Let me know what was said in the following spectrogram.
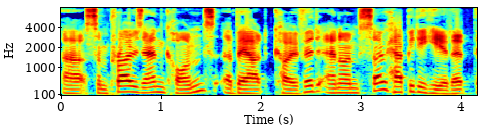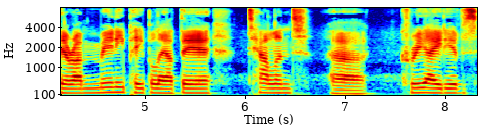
uh, some pros and cons about COVID. And I'm so happy to hear that there are many people out there, talent, uh, creatives,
